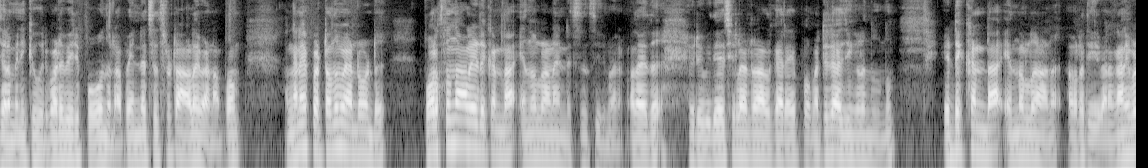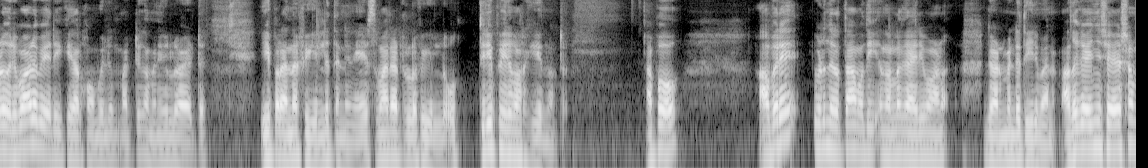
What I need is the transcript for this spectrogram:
ജർമ്മനിക്ക് ഒരുപാട് പേര് പോകുന്നുണ്ട്. അപ്പോൾ എൻ എച്ച് എസിലോട്ട് ആളെ വേണം. അപ്പം അങ്ങനെ പെട്ടെന്ന് വേണ്ടതുകൊണ്ട് പുറത്തുനിന്ന് ആളെ എടുക്കണ്ട എന്നുള്ളതാണ് എൻ എസ് തീരുമാനം. അതായത് ഒരു വിദേശികളായിട്ടുള്ള ആൾക്കാരെ മറ്റു രാജ്യങ്ങളിൽ നിന്നും എടുക്കണ്ട എന്നുള്ളതാണ് അവരുടെ തീരുമാനം. കാരണം ഇവിടെ ഒരുപാട് പേര് കെയർ ഹോമിലും മറ്റു കമ്പനികളിലുമായിട്ട് ഈ പറയുന്ന ഫീൽഡിൽ തന്നെ നേഴ്സുമാരായിട്ടുള്ള ഫീൽഡിൽ ഒത്തിരി പേര് വർക്ക് ചെയ്യുന്നുണ്ട്. അപ്പോൾ അവരെ ഇവിടെ നിർത്താൽ മതി എന്നുള്ള കാര്യമാണ് ഗവൺമെന്റ് തീരുമാനം. അത് കഴിഞ്ഞ ശേഷം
